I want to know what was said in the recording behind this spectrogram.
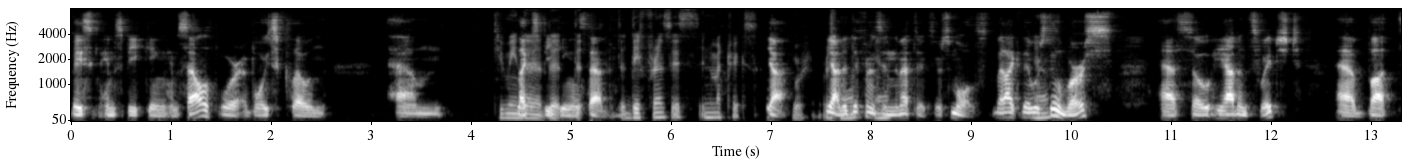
basically him speaking himself or a voice clone, um, Do you mean like the, speaking the, instead. the differences in metrics? Yeah, Were, were yeah, the difference Yeah. in the metrics are small, but like they were Yeah. still worse. Uh, so he hadn't switched, uh, but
